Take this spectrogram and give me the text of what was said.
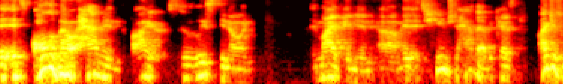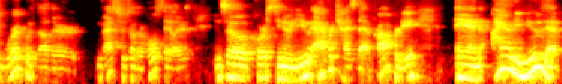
it's all about having buyers. At least you know, in in my opinion, um, it, it's huge to have that because I just work with other investors, other wholesalers, and so of course you know you advertise that property, and I already knew that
